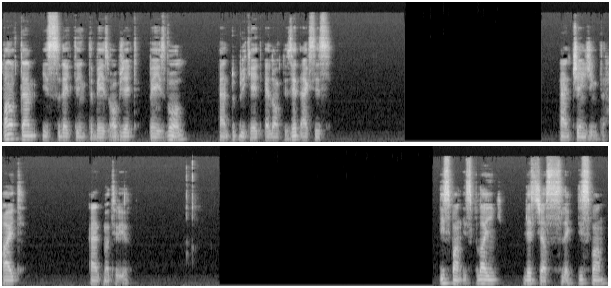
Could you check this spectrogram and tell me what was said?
One of them is selecting the base object, base wall, and duplicate along the z-axis and changing the height and material. This one is flying. Let's just select this one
